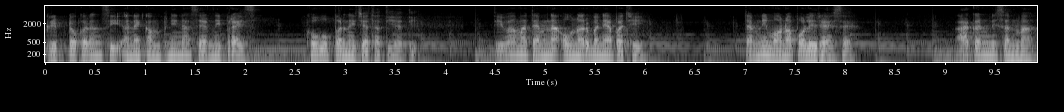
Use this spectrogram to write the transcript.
ક્રિપ્ટોકરન્સી અને કંપનીના શેરની પ્રાઇસ ખૂબ ઉપર નીચે થતી હતી. તેવામાં તેમના ઓનર બન્યા પછી તેમની મોનોપોલી રહેશે. આ કન્ડિશનમાં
